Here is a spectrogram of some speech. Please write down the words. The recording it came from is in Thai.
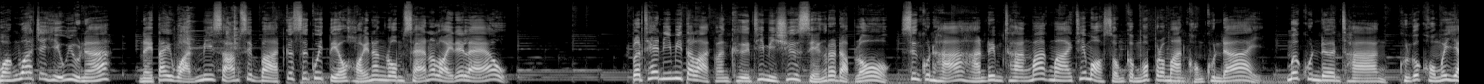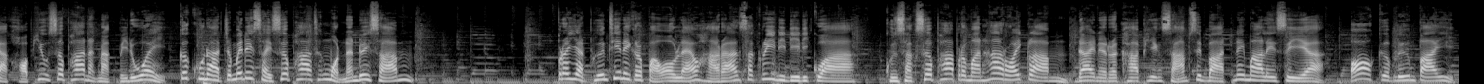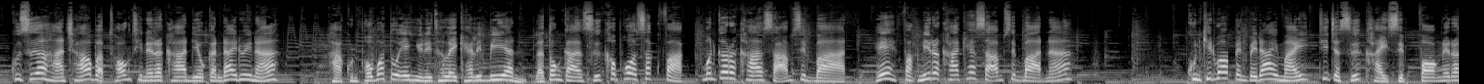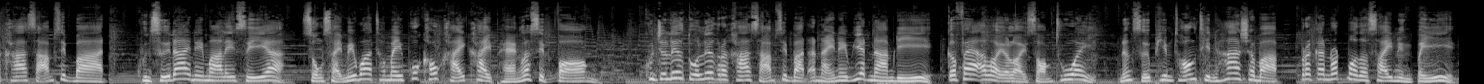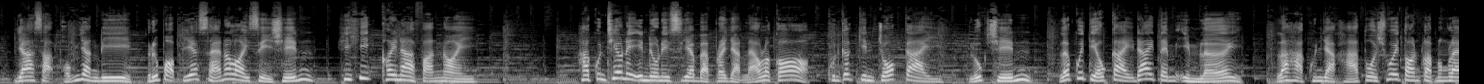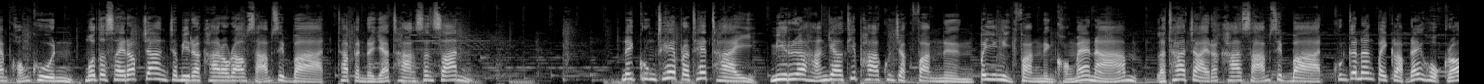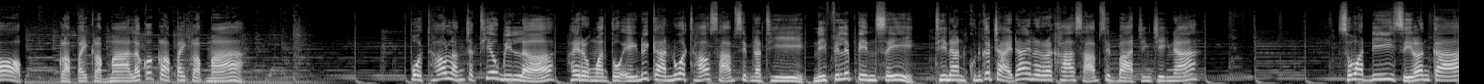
หวังว่าจะหิวอยู่นะ ในไต้หวันมี 30 บาทก็ซื้อก๋วยเตี๋ยวหอยนางรมแสนอร่อยได้แล้ว ประเทศนี้มีตลาดกลางคืนที่มีชื่อเสียงระดับโลก ซึ่งคุณหาอาหารริมทางมากมายที่เหมาะสมกับงบประมาณของคุณได้ เมื่อคุณเดินทาง คุณก็คงไม่อยากหอบพิ้วเสื้อผ้าหนักๆไปด้วย ก็คุณอาจจะไม่ได้ใส่เสื้อผ้าทั้งหมดนั้นด้วยซ้ำประหยัดพื้นที่ในกระเป๋าเอาแล้วหาร้านซักรีดดีๆดีกว่า คุณซักเสื้อผ้าประมาณ 500 กรัม ได้ในราคาเพียง 30 บาทในมาเลเซีย อ้อเกือบลืมไป คุณซื้ออาหารเช้าแบบท้องถิ่นในราคาเดียวกันได้ด้วยนะ หากคุณพบว่าตัวเองอยู่ในทะเลแคริบเบียน และต้องการซื้อข้าวโพดสักฝัก มันก็ราคา 30 บาท เฮ้ฝักนี้ราคาแค่ 30 บาทนะ คุณคิดว่าเป็นไปได้ไหม ที่จะซื้อไข่ 10 ฟองในราคา 30 บาท คุณซื้อได้ในมาเลเซีย สงสัยไม่ว่าทำไมพวกเขาขายไข่แผงละ 10 ฟอง คุณจะเลือกตัวเลือกราคา 30 บาทอันไหนในเวียดนามดี กาแฟอร่อยๆ2ถ้วย หนังสือพิมพ์ท้องถิ่น 5 ฉบับ ประกันรถมอเตอร์ไซค์1ปี ยาสระผมอย่างดี หรือปอบเปี๊ยะแสนอร่อย 4 ชิ้น ฮิฮิค่อยน่าฟังหน่อย หากคุณเที่ยวในอินโดนีเซียแบบประหยัดแล้วแล้วก็ คุณก็กินโจ๊กไก่ ลูกชิ้น และก๋วยเตี๋ยวไก่ได้เต็มอิ่มเลย และหากคุณอยากหาตัวช่วยตอนกลับโรงแรมของคุณ มอเตอร์ไซค์รับจ้างจะมีราคาราวๆ30 บาท ถ้าเป็นระยะทางสั้นๆ ในกรุงเทพประเทศไทย มีเรือหางยาวที่พาคุณจากฝั่งหนึ่งไปยังอีกฝั่งหนึ่งของแม่น้ำและถ้าจ่ายราคา 30 บาท คุณก็นั่งไปกลับได้ 6 รอบ กลับไปกลับมาแล้วก็กลับไปกลับมา ปวดเท้าหลังจากเที่ยวบินเหรอ ให้รางวัลตัวเองด้วยการนวดเท้า 30 นาทีในฟิลิปปินส์สิที่นั่นคุณก็จ่ายได้ในราคา 30 บาทจริง ๆ นะ สวัสดีศรีลังกา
